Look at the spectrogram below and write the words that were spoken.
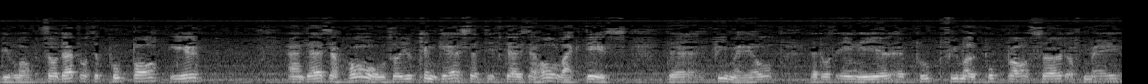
developed. So that was the pupa here, and there's a hole, so you can guess that if there's a hole like this, the female that was in here, a poop, female pupa, 3rd of May,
